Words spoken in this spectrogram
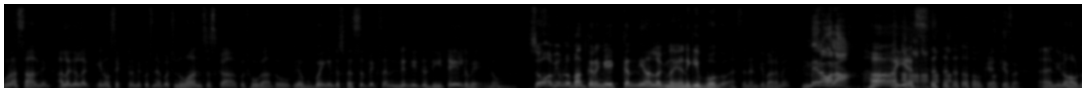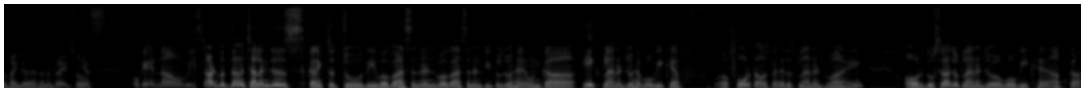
पूरा साल में अलग अलग यू नो सेक्टर में कुछ ना कुछ नुआंसेस का कुछ होगा तो we are going into specifics and need to detailed way you know so अभी हम लोग बात करेंगे कन्या लग्न यानी कि वर्गो एसेंडेंट के बारे में। मेरा वाला! हाँ yes okay okay sir and you know how to find your ascendant right so Okay, now we'll start with the challenges connected to the Virgo ascendant. Virgo ascendant people जो हैं उनका एक planet जो है वो वीक है फोर्थ हाउस में दैट इज़ प्लानट वाई और दूसरा जो प्लानट जो वो वीक है आपका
